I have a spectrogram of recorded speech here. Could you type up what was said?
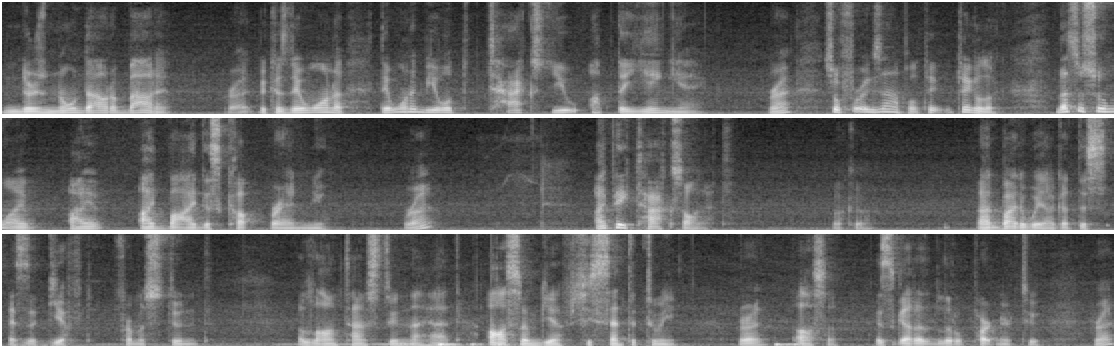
there's no doubt about it right because they want to they want to be able to tax you up the yin yang right so for example take, take a look let's assume I I I buy this cup brand new right I pay tax on it okay and by the way, I got this as a gift from a student, a long time student I had. Awesome gift. She sent it to me, right? Awesome. It's got a little partner too, right?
